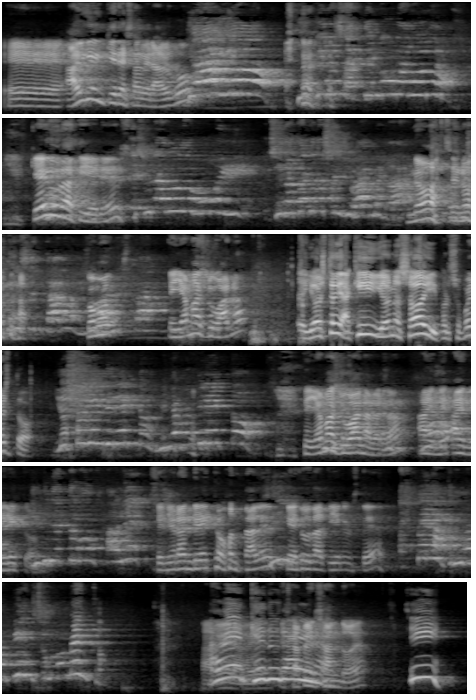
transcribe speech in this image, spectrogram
Eh, ¿Alguien quiere saber algo? ¡Ya, yo! Yo quiero sa- tengo una duda. ¿Qué duda tienes? Es una duda muy... Se nota que no soy Joan, ¿verdad? No, Porque se nota. sentado y ¿Cómo? Está- ¿Te llamas Joana? Eh, Yo estoy aquí, yo no soy, por supuesto. Yo soy en directo, me llamo en directo. Te llamas Joana, ¿verdad? Ah, en, ah, en directo. En directo González. Señora en directo González, Sí. ¿qué duda tiene usted? Espera, que lo pienso un momento. A ver, ¿qué duda Está era? pensando, ¿eh? Sí.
